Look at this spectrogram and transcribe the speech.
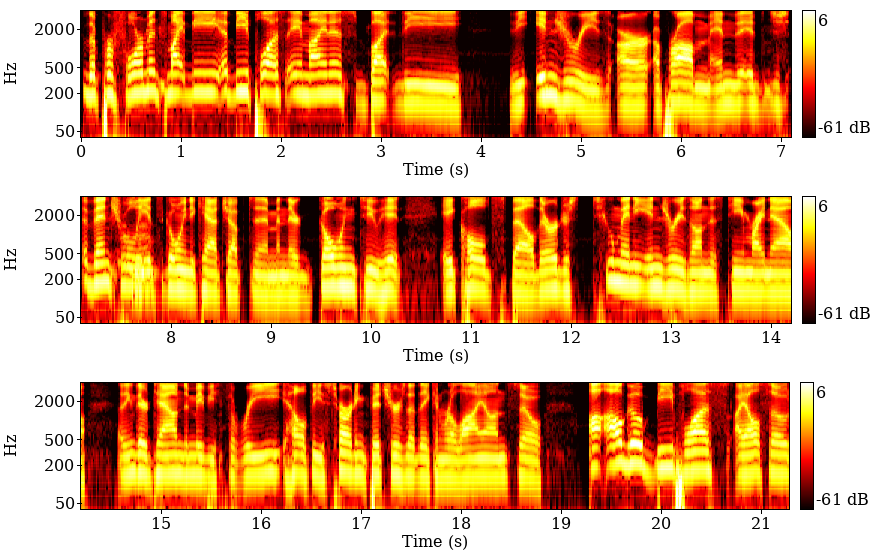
the performance might be a B plus, A minus, but the the injuries are a problem, and it just eventually mm-hmm. it's going to catch up to them, and they're going to hit a cold spell. There are just too many injuries on this team right now. I think they're down to maybe three healthy starting pitchers that they can rely on. So I'll go B plus. I also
